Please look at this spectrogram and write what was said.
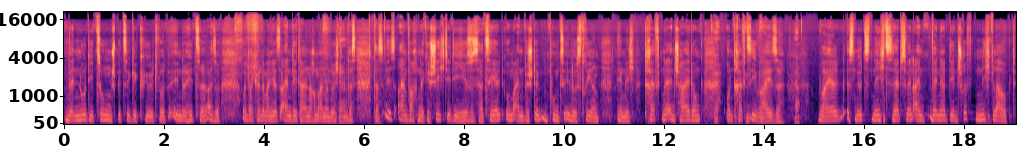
wenn nur die Zungenspitze gekühlt wird in der Hitze. Also, und da könnte man jetzt ein Detail nach dem anderen durchgehen. Das, das ist einfach eine Geschichte, die Jesus erzählt, um einen bestimmten Punkt zu illustrieren, nämlich trefft eine Entscheidung ja. und trefft sie weise. Ja. Weil es nützt nichts, selbst wenn, ein, wenn er den Schriften nicht glaubt,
